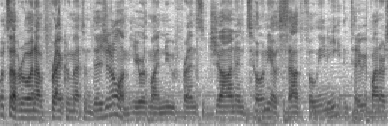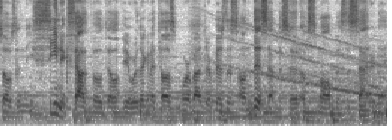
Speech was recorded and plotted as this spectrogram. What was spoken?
What's up everyone, I'm Frank with Momentum Digital. I'm here with my new friends John and Tony of South Fellini, and today we find ourselves in the scenic South Philadelphia where they're going to tell us more about their business on this episode of Small Business Saturday.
